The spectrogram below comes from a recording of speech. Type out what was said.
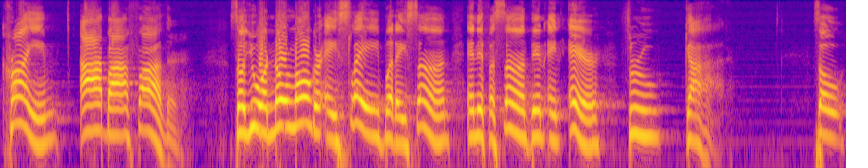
crying, Abba, Father. So you are no longer a slave, but a son, and if a son, then an heir through God. So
